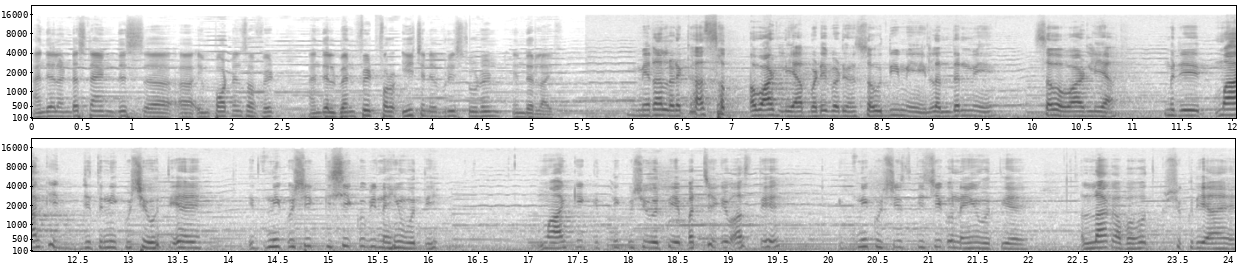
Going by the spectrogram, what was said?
and they'll understand this uh, uh, importance of it and they'll benefit for each and every student in their life. मेरा लड़का सब अवार्ड लिया बड़े बड़े सऊदी में लंदन में सब अवार्ड लिया मुझे माँ की जितनी खुशी होती है इतनी खुशी किसी को भी नहीं होती माँ की कितनी खुशी होती है बच्चे के वास्ते इतनी खुशी किसी को नहीं होती है अल्लाह का बहुत शुक्रिया है।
